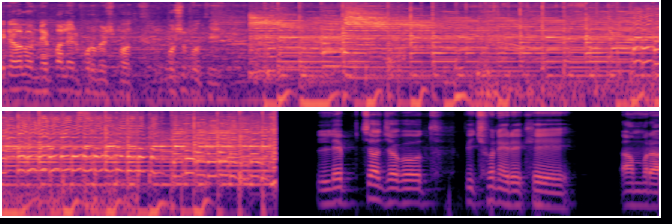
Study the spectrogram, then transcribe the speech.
এটা হলো নেপালের প্রবেশ পথ পশুপতি। লেপচা জগৎ পিছনে রেখে আমরা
